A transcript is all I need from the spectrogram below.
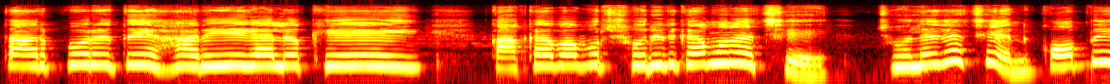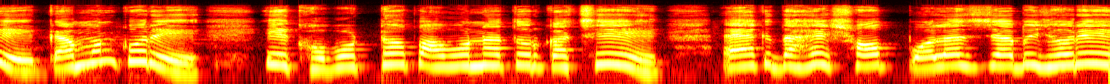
তারপরেতে হারিয়ে গেল খেই। কাকাবাবুর শরীর কেমন আছে? চলে গেছেন? কবে? কেমন করে? এ খবরটাও পাবো না তোর কাছে। এক দাহে সব পলাশ যাবে ঝরে।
